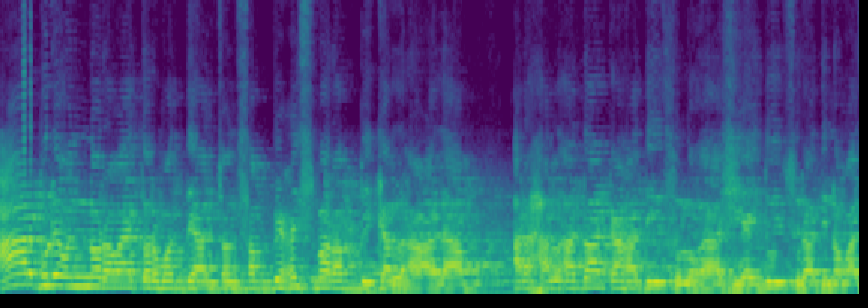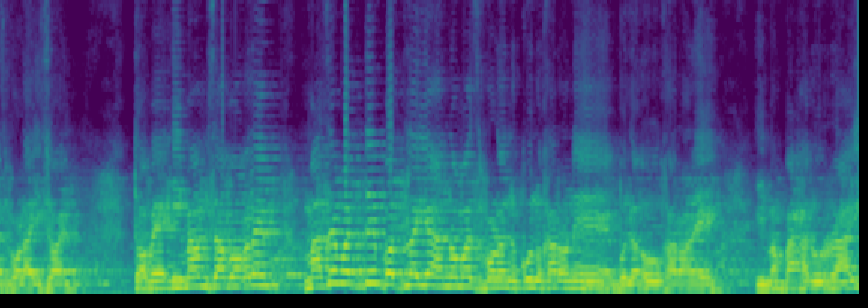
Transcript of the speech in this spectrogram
আর বলে অন্য রওয়ায়তর মধ্যে আনছন, সাব্বিহ আলাপ রাব্বিকাল আলা। আর হাল আতা কাহাদি সুলগাশিয়াই দুই সুরাদি নমাজ পড়াইছেন। তবে ইমাম সাহেব বলেন মাঝে মধ্যে বদলাইয়া নমাজ পড়েন, কোন কারণে? বলে, ও কারণে। ইমাম বাহারুর রাই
